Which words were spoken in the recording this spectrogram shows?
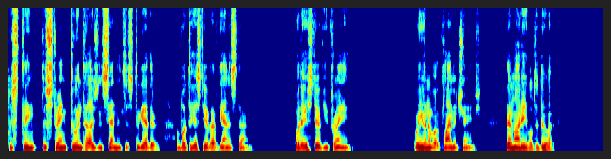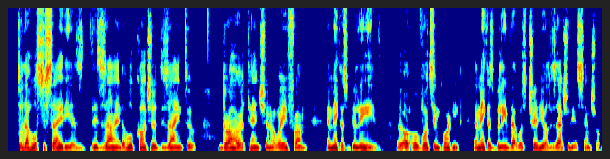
to string to string two intelligent sentences together about the history of Afghanistan or the history of Ukraine or even about climate change. They're not able to do it. So the whole society is designed, the whole culture is designed to draw our attention away from and make us believe of what's important and make us believe that what's trivial is actually essential.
